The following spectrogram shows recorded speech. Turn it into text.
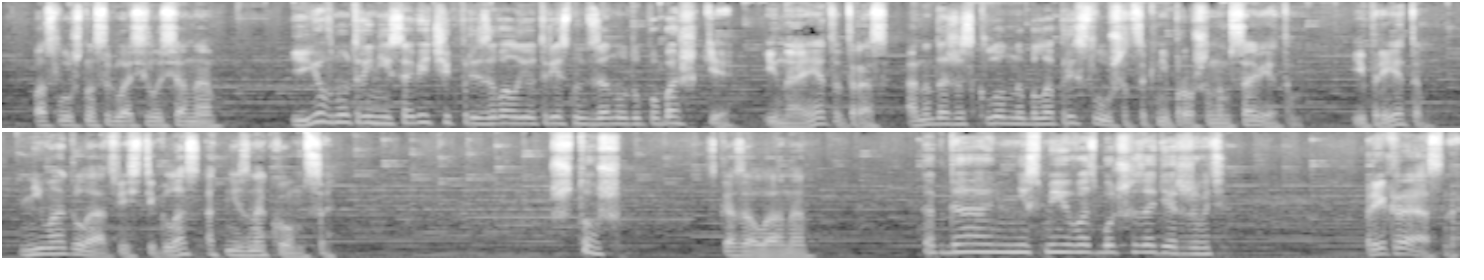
— послушно согласилась она. Ее внутренний советчик призывал ее треснуть зануду по башке, и на этот раз она даже склонна была прислушаться к непрошенным советам. И при этом не могла отвести глаз от незнакомца. «Что ж», — сказала она, — «тогда не смею вас больше задерживать». «Прекрасно»,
